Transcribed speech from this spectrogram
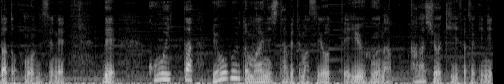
だと思うんですよね。でこういったヨーグルト毎日食べてますよっていう風な話を聞いた時に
